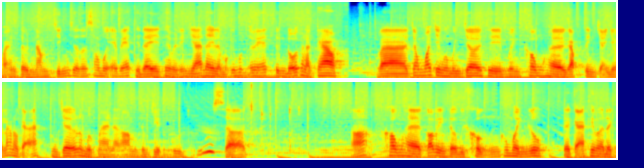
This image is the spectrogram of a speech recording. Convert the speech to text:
khoảng từ 59 cho tới 60 fps thì đây theo mình đánh giá đây là một cái mức fps tương đối khá là cao và trong quá trình mà mình chơi thì mình không hề gặp tình trạng giật lắc nào cả. Mình chơi rất là mượt mà nào đó mình không chịu. Sợ. Đó không hề có hiện tượng bị khựng không hình luôn. Kể cả khi mà địch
